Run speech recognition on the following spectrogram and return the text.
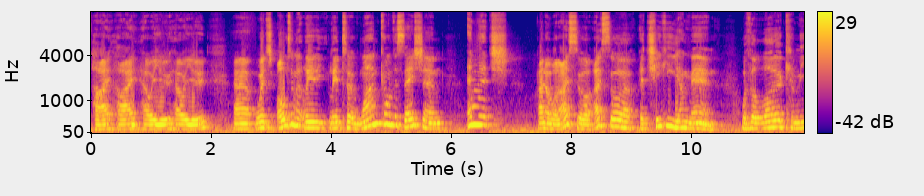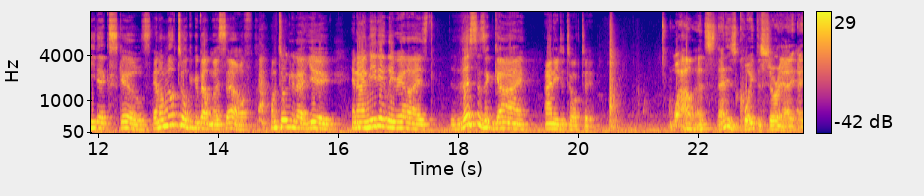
hi, hi, how are you, how are you? Uh, which ultimately led to one conversation in which I know what I saw. I saw a cheeky young man with a lot of comedic skills. And I'm not talking about myself, I'm talking about you. And I immediately realized this is a guy I need to talk to. Wow, that's that is quite the story. I, I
